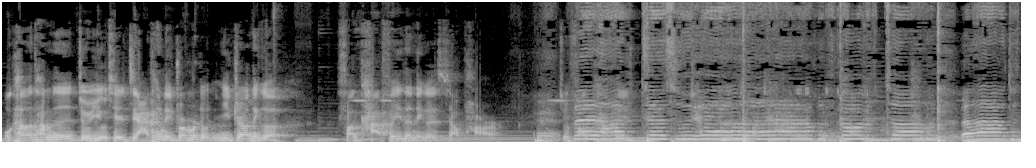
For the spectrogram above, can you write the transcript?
我看到他们就是有些家庭里专门都，你知道那个放咖啡的那个小盘儿，嗯，就放咖啡。各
